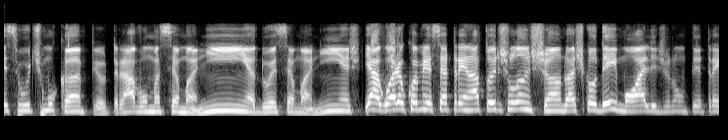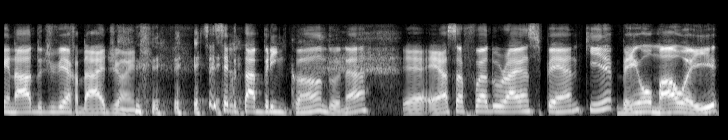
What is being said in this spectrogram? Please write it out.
nesse último camp. Eu treinava uma semaninha, duas semaninhas, e agora eu comecei a treinar, tô deslanchando. Acho que eu dei mole de não ter treinado de verdade antes. Não sei se ele tá brincando, né? É, essa foi a do Ryan Span, que, bem ou mal aí,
